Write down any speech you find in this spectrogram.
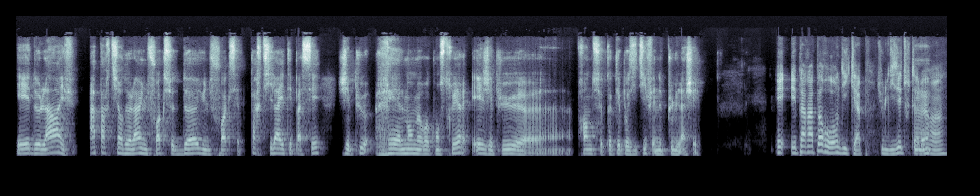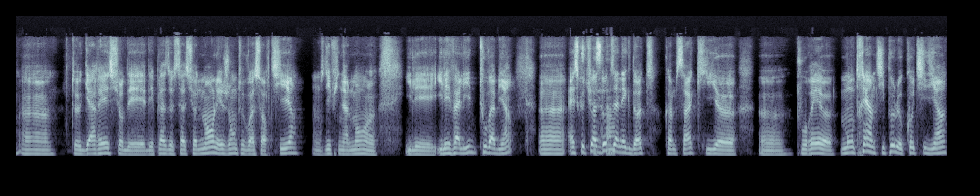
et de là à partir de là, une fois que ce deuil, une fois que cette partie-là été passée, j'ai pu réellement me reconstruire et j'ai pu euh, prendre ce côté positif et ne plus le lâcher. Et, par rapport au handicap, tu le disais tout à mmh. l'heure, hein, euh, te garer sur des, places de stationnement, les gens te voient sortir, on se dit finalement, euh, il, est, il est valide, tout va bien. Euh, est-ce que tu as d'autres anecdotes comme ça qui euh, pourraient montrer un petit peu le quotidien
